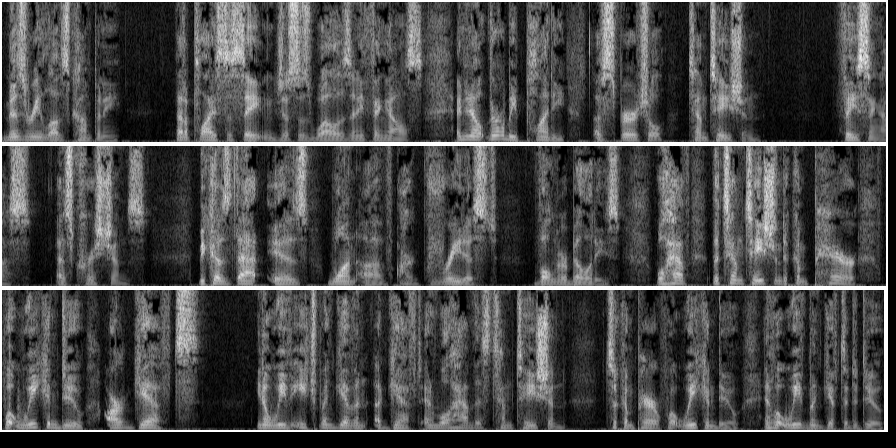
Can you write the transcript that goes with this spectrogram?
Misery loves company. That applies to Satan just as well as anything else. And you know, there will be plenty of spiritual temptation facing us as Christians because that is one of our greatest vulnerabilities. We'll have the temptation to compare what we can do, our gifts. You know, we've each been given a gift, and we'll have this temptation to compare what we can do and what we've been gifted to do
